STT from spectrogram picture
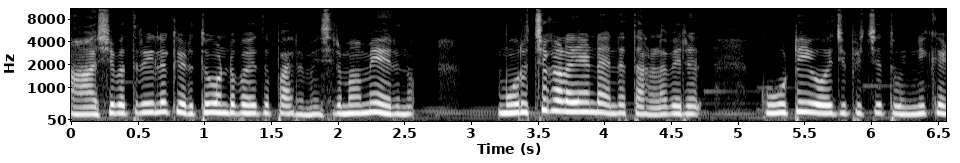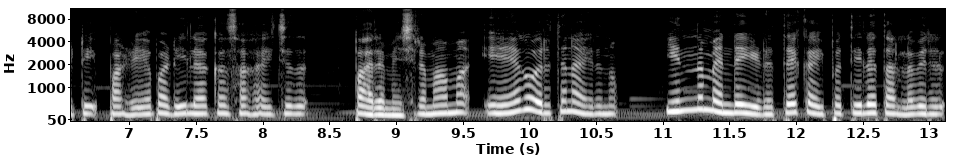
ആശുപത്രിയിലേക്ക് എടുത്തുകൊണ്ടുപോയത് പരമേശ്വരമാമയായിരുന്നു മുറിച്ചു കളയേണ്ട എന്റെ തള്ളവിരൽ കൂട്ടി യോജിപ്പിച്ച് തുന്നിക്കെട്ടി പഴയ പടിയിലാക്കാൻ സഹായിച്ചത് പരമേശ്വരമാമ ഏക ഒരുത്തനായിരുന്നു. ഇന്നും എന്റെ ഇടത്തെ കൈപ്പത്തിയിലെ തള്ളവിരൽ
